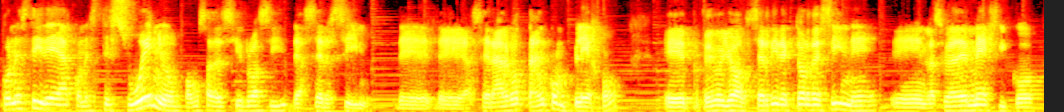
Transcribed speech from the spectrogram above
con esta idea, con este sueño, vamos a decirlo así, de hacer cine de, hacer algo tan complejo. Eh, porque digo yo, ser director de cine en la Ciudad de México,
